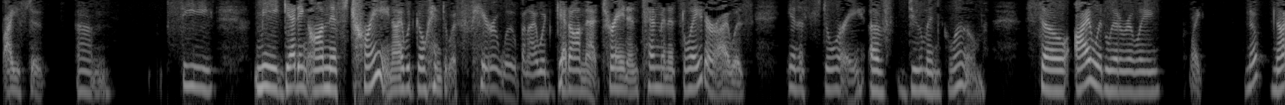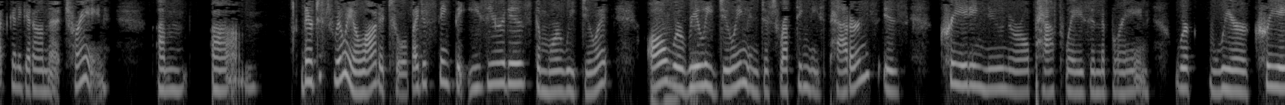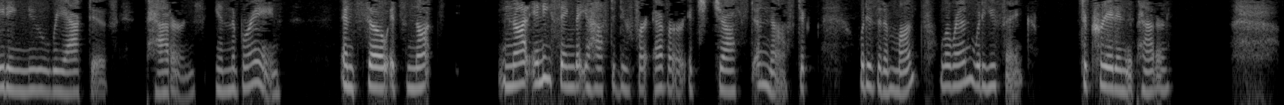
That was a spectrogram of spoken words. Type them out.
I used to um, see me getting on this train. I would go into a fear loop and I would get on that train, and 10 minutes later, I was in a story of doom and gloom. So I would literally, like, nope, not going to get on that train. Um, um, there are just really a lot of tools. I just think the easier it is, the more we do it. All mm-hmm. we're really doing in disrupting these patterns is creating new neural pathways in the brain. We're, we're creating new reactive patterns in the brain. And so it's not, not anything that you have to do forever. It's just enough to, what is it, a month, Loren? What do you think? To create a new pattern?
